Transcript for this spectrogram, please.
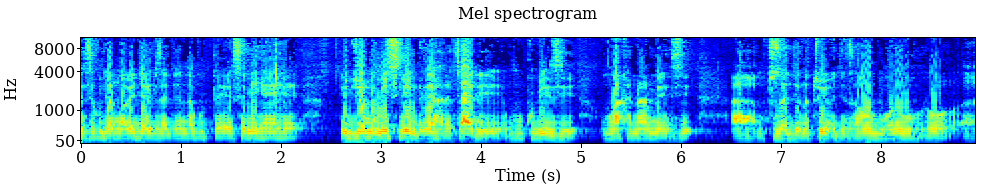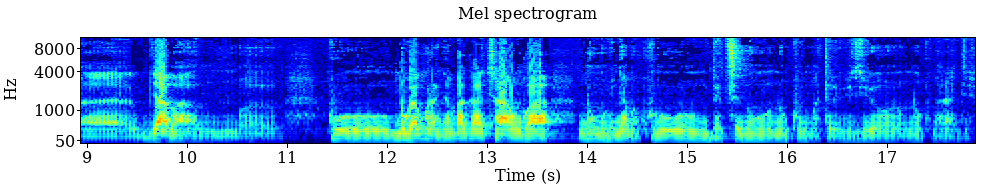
ese kugira ngo babegere bizagenda gute ese ni hehe? Ibyo mu minsi iri imbere haracyari nk'uko ubizi umwaka n'amezi eh, tuzagenda tubibagezaho buhoro buhoro eh, byaba eh, ku mbuga nkoranyambaga cyangwa no mu binyamakuru ndetse no ku mateleviziyo no ku maradiyo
